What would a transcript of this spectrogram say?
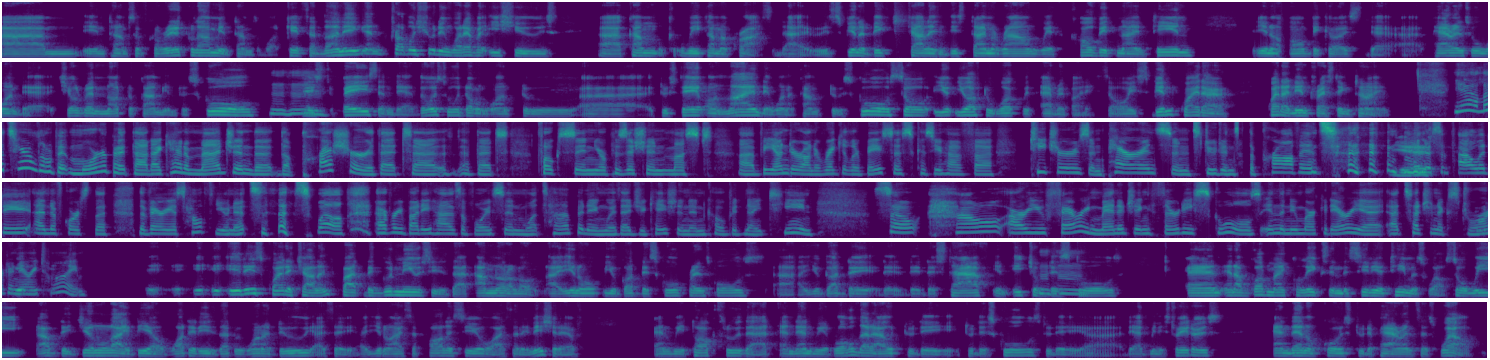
um, in terms of curriculum, in terms of what kids are learning, and troubleshooting whatever issues uh, come we come across. Uh, it's been a big challenge this time around with COVID nineteen. You know, because the uh, parents who want their children not to come into school face to face, and there are those who don't want to uh, to stay online. They want to come to school. So you, you have to work with everybody. So it's been quite a quite an interesting time. Yeah, let's hear a little bit more about that. I can't imagine the the pressure that uh, that folks in your position must uh, be under on a regular basis because you have uh, teachers and parents and students, the province, yes. municipality, and of course the, the various health units as well. Everybody has a voice in what's happening with education and COVID 19. So, how are you faring managing 30 schools in the Newmarket area at such an extraordinary time? It, it, it is quite a challenge, but the good news is that I'm not alone. Uh, you know, you got the school principals, uh, you got the, the, the, the, staff in each of mm-hmm. the schools, and, and I've got my colleagues in the senior team as well. So we have the general idea of what it is that we want to do as a, you know, as a policy or as an initiative. And we talk through that, and then we roll that out to the to the schools, to the uh, the administrators, and then of course to the parents as well.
